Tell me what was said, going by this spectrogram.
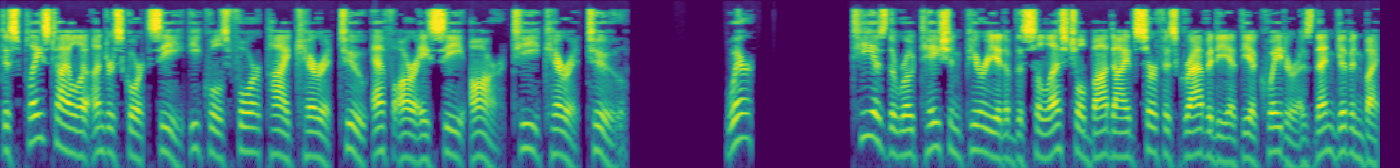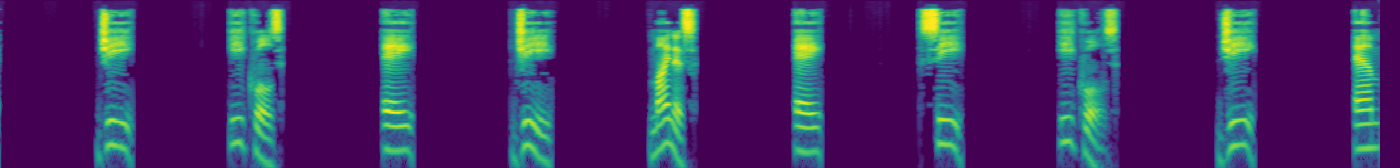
Display style a underscore c equals four pi caret two frac r t caret two where t is the rotation period of the celestial body. surface gravity at the equator is then given by g equals a g minus a c equals g m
